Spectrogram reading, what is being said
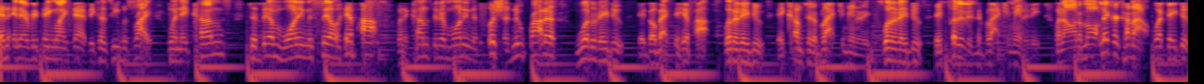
and, and everything like that. Because he was right. When it comes to them wanting to sell hip hop, when it comes to them wanting to push a new product, what do they do? They go back to hip hop. What do they do? They come to the black community. What do they do? They put it in the black community. When all the malt liquor come out, what they do?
